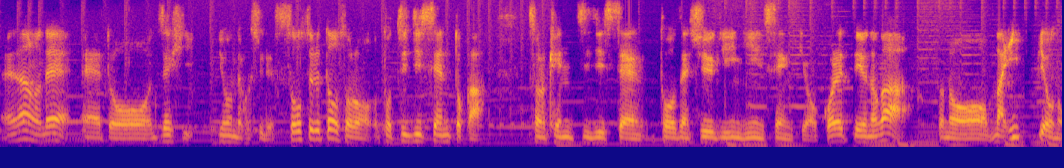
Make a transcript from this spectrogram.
なので、えっ、と、ぜひ読んでほしいです。そうすると、その都知事選とか、その県知事選、当然衆議院議員選挙、これっていうのが、その、まあ、一票の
